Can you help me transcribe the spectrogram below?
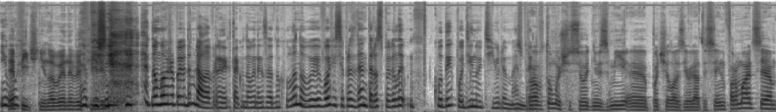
І в Епічні новини в ефірі. Епічні. Ну, ми вже повідомляли про них так в новинах за одну хвилину. Ви в офісі президента розповіли, куди подінуть Юлю Мендель. Справа в тому, що сьогодні в ЗМІ е, почала з'являтися інформація,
